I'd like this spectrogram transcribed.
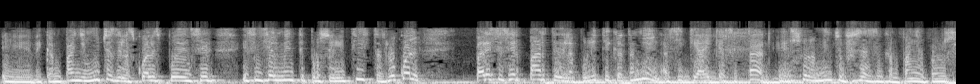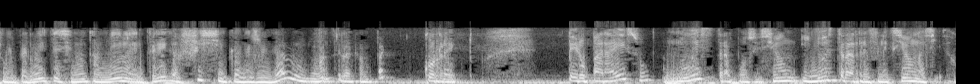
eh, de campaña, muchas de las cuales pueden ser esencialmente proselitistas, lo cual parece ser parte de la política también, así que hay que aceptar. No solamente ofertas de campaña, Pablo, si me permite, sino también la entrega física de regalos durante la campaña. Correcto. Pero para eso, nuestra posición y nuestra reflexión ha sido,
